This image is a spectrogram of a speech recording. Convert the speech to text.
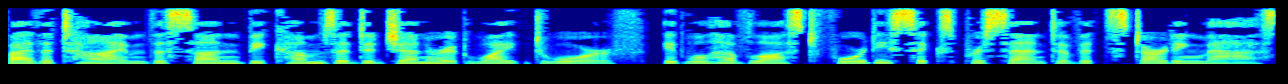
By the time the Sun becomes a degenerate white dwarf, it will have lost 46% of its starting mass.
